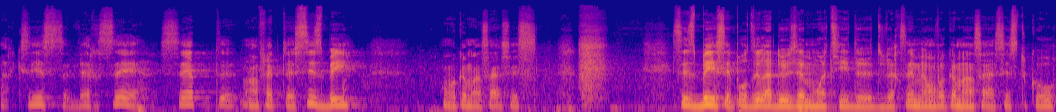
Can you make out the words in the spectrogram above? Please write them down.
Marc 6, verset 7, en fait 6b. On va commencer à 6. 6b, c'est pour dire la deuxième moitié du verset, mais on va commencer à 6 tout court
